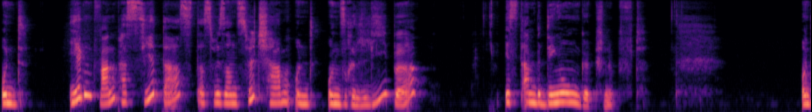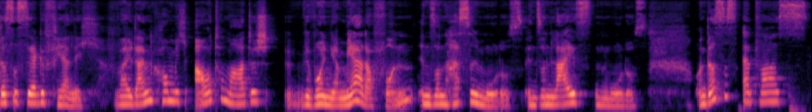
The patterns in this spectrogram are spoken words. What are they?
und irgendwann passiert das, dass wir so einen Switch haben und unsere Liebe ist an Bedingungen geknüpft. Und das ist sehr gefährlich, weil dann komme ich automatisch, wir wollen ja mehr davon, in so einen Hasselmodus, in so einen Leistenmodus. Und das ist etwas,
